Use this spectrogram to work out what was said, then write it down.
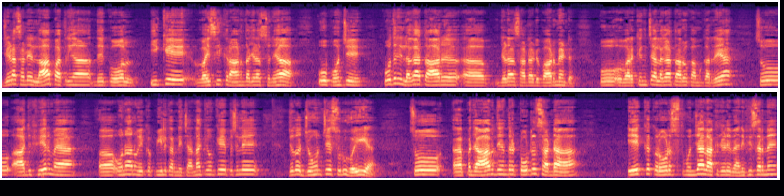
ਜਿਹੜਾ ਸਾਡੇ ਲਾਭਪਾਤਰੀਆਂ ਦੇ ਕੋਲ ਈਕੇ ਵਾਈਸੀ ਕਰਾਉਣ ਦਾ ਜਿਹੜਾ ਸੁਨੇਹਾ ਉਹ ਪਹੁੰਚੇ ਉਹਦੇ ਲਈ ਲਗਾਤਾਰ ਜਿਹੜਾ ਸਾਡਾ ਡਿਪਾਰਟਮੈਂਟ ਉਹ ਵਰਕਿੰਗ 'ਚ ਹੈ, ਲਗਾਤਾਰ ਉਹ ਕੰਮ ਕਰ ਰਿਹਾ। ਸੋ ਅੱਜ ਫਿਰ ਮੈਂ ਉਹਨਾਂ ਨੂੰ ਇੱਕ ਅਪੀਲ ਕਰਨੀ ਚਾਹਨਾ ਕਿਉਂਕਿ ਪਿਛਲੇ ਜਦੋਂ ਜੂਨ 'ਚ ਇਹ ਸ਼ੁਰੂ ਹੋਈ ਆ, ਸੋ ਪੰਜਾਬ ਦੇ ਅੰਦਰ ਟੋਟਲ ਸਾਡਾ 1 ਕਰੋੜ 57 ਲੱਖ ਜਿਹੜੇ ਬੈਨੀਫੀਸ਼ਰ ਨੇ,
